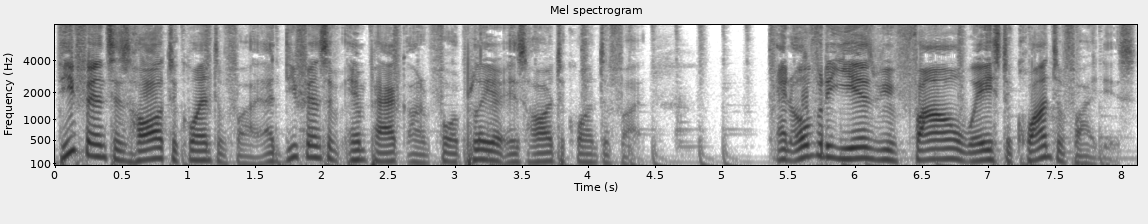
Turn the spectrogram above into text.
defense is hard to quantify. A defensive impact on for a player is hard to quantify. And over the years, we've found ways to quantify this.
